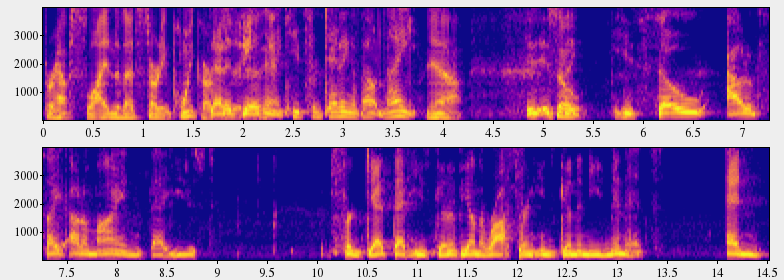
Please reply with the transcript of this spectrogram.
perhaps slide into that starting point guard that position. That is the other thing. I keep forgetting about Knight. Yeah. It, it's so, like he's so out of sight, out of mind that you just forget that he's going to be on the roster and he's going to need minutes. And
